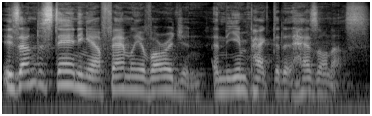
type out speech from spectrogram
is understanding our family of origin and the impact that it has on us.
